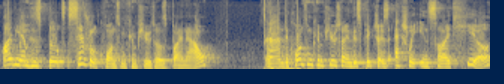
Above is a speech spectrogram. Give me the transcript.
IBM has built several quantum computers by now, and the quantum computer in this picture is actually inside here.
